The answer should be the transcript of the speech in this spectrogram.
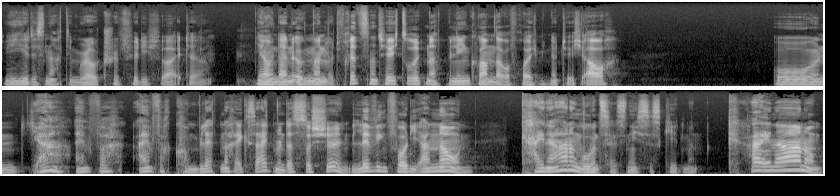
Wie geht es nach dem Roadtrip für dich weiter? Ja, und dann irgendwann wird Fritz natürlich zurück nach Berlin kommen. Darauf freue ich mich natürlich auch. Und ja, einfach, einfach komplett nach Excitement. Das ist so schön. Living for the unknown. Keine Ahnung, wo uns als nächstes geht, Mann. Keine Ahnung.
